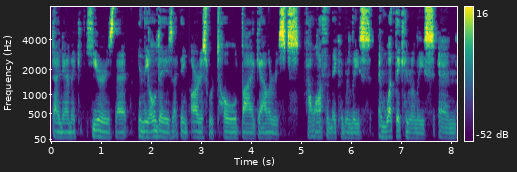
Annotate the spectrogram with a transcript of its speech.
dynamic here is that in the old days, I think artists were told by gallerists how often they could release and what they can release. And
